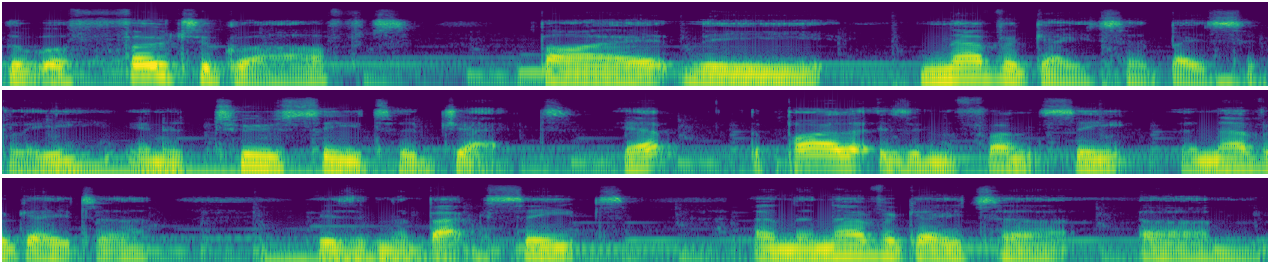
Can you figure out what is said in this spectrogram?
that were photographed by the navigator basically in a two seater jet. Yep, the pilot is in the front seat, the navigator is in the back seat, and the navigator um,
